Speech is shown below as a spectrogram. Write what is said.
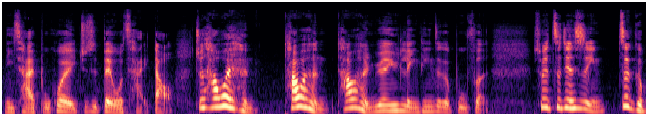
你才不会就是被我踩到。就他会很，他会很，他会很愿意聆听这个部分。所以这件事情，这个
